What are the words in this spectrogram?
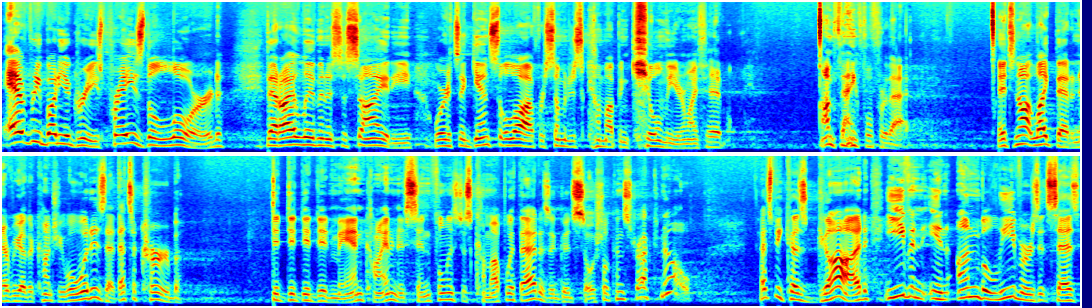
everybody agrees, praise the Lord, that I live in a society where it's against the law for someone to just come up and kill me or my family. I'm thankful for that. It's not like that in every other country. Well, what is that? That's a curb. Did, did, did, did mankind and his sinfulness just come up with that as a good social construct? No. That's because God, even in unbelievers, it says,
